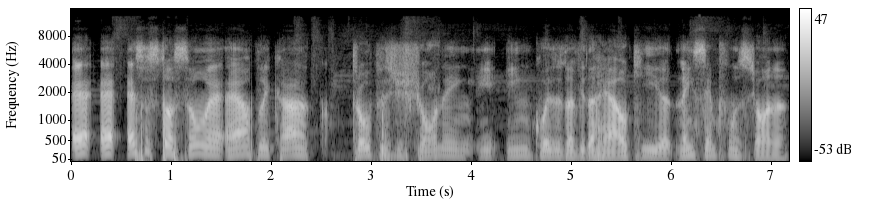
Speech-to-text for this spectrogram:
É, é, essa situação é, é aplicar tropes de shonen em, em, coisas da vida real que nem sempre funciona.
